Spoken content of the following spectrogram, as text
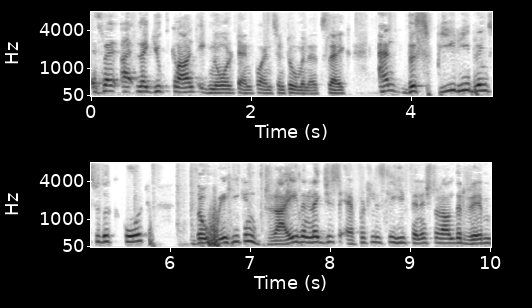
It's like, you can't ignore 10 points in two minutes. Like, and the speed he brings to the court, the way he can drive and like just effortlessly he finished around the rim,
